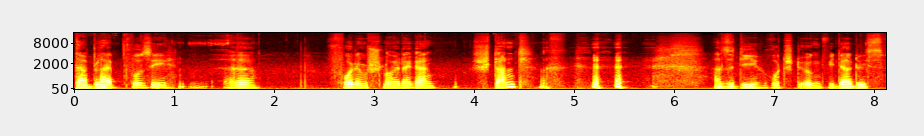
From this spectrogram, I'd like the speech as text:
da bleibt, wo sie äh, vor dem Schleudergang stand. also die rutscht irgendwie da durchs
